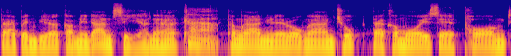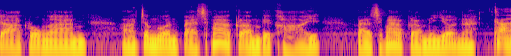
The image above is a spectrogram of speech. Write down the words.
แต่เป็นวีรกรรมในด้านเสียนะฮะทำงานอยู่ในโรงงานชุบ แต่ขโมยเศษทองจากโรงงานจำนวน 85 กรัมไปขาย 85 กรัมนี่เยอะนะ ค่ะ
